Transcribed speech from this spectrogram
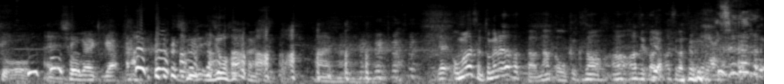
今日、はい生姜焼きが異常発汗してると。はいはいはい。でお前さん止められなかった？なんかお客さんあ汗か汗か汗だく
